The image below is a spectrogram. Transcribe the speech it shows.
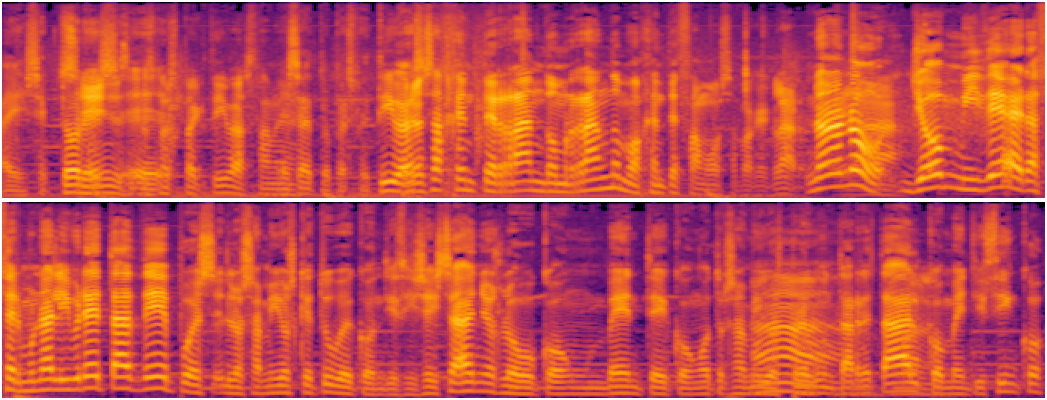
eh, sectores. Sí, distintas eh, perspectivas también. exacto, perspectivas. Pero esa gente random, random o gente famosa, porque claro. No, no, no. Yo mi idea era hacerme una libreta de pues los amigos que tuve con 16 años, luego con 20 con otros amigos Ah, preguntarle tal, vale. con 25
